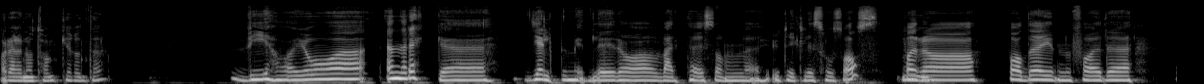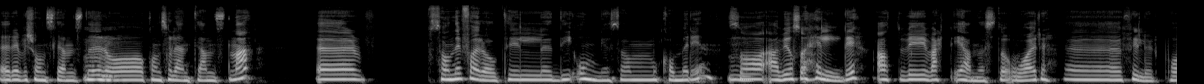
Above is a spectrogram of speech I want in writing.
Har dere noen tanker rundt det? Vi har jo en rekke hjelpemidler og verktøy som utvikles hos oss. For Mm. å både innenfor eh, revisjonstjenester Mm. og konsulenttjenestene. Eh, Sånn i forhold til de unge som kommer inn, Mm. så er vi jo så heldige at vi hvert eneste år eh, fyller på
